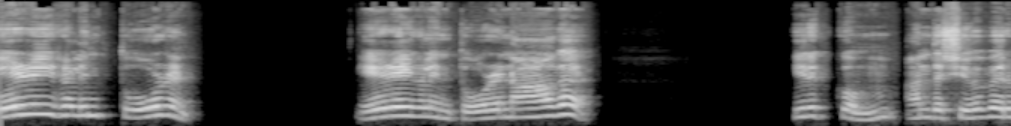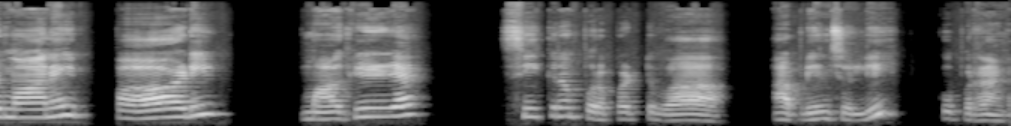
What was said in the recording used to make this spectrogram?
ஏழைகளின் தோழன். ஏழைகளின் தோழனாக இருக்கும் அந்த சிவபெருமானை பாடி மகிழ சீக்கிரம் புறப்பட்டு வா அப்படின்னு சொல்லி கூப்பிட்றாங்க.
